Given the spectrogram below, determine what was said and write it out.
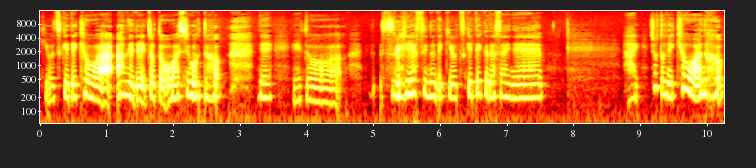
気をつけて今日は雨でちょっとお足元、ね、えっ、ー、と、滑りやすいので気をつけてくださいね。はい、ちょっとね今日はあの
